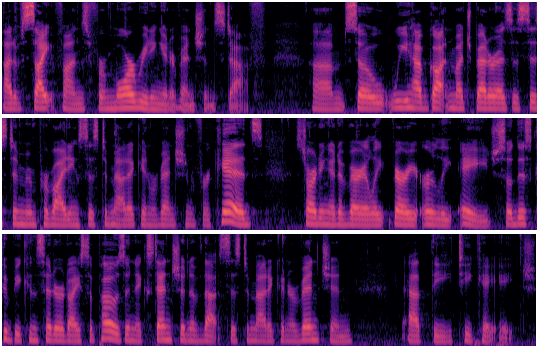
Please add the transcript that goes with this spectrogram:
out of site funds for more reading intervention staff. Um, so we have gotten much better as a system in providing systematic intervention for kids, starting at a very very early age. So this could be considered, I suppose, an extension of that systematic intervention at the TKH.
